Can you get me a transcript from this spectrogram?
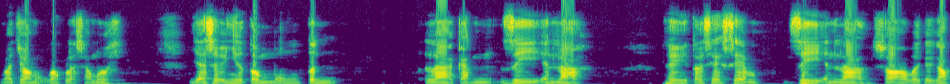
và cho một góc là 60 giả sử như tôi muốn tính là cạnh zl thì tôi xét xem zl so với cái góc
